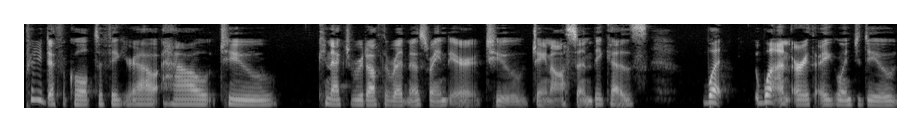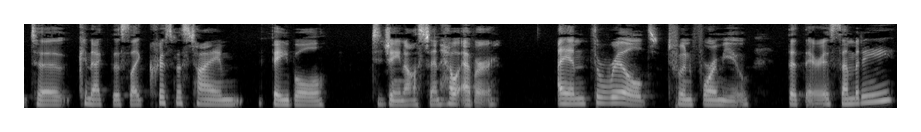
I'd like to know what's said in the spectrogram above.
pretty difficult to figure out how to connect Rudolph the Red-Nosed Reindeer to Jane Austen because what what on earth are you going to do to connect this like Christmas time fable to Jane Austen? However, I am thrilled to inform you that there is somebody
